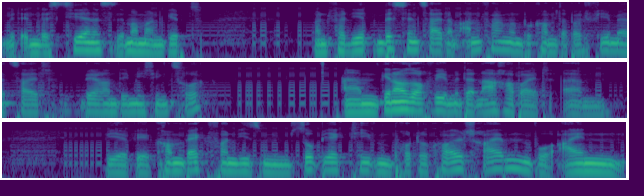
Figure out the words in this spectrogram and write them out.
mit investieren ist es immer, man gibt, man verliert ein bisschen Zeit am Anfang und bekommt aber viel mehr Zeit während dem Meeting zurück. Ähm, genauso auch wie mit der Nacharbeit. Ähm, wir, wir kommen weg von diesem subjektiven Protokollschreiben, wo ein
